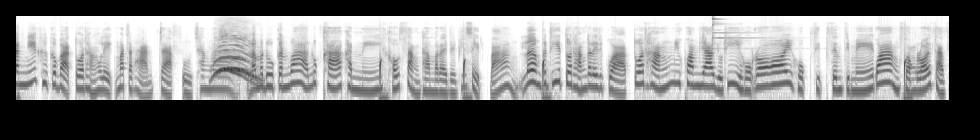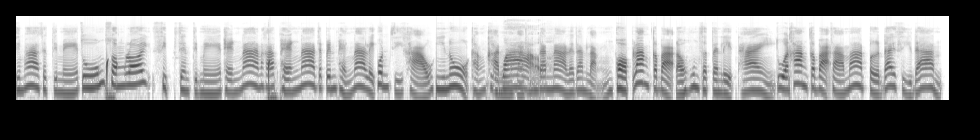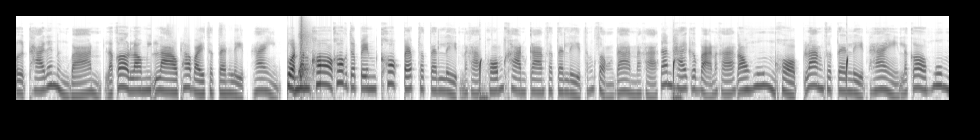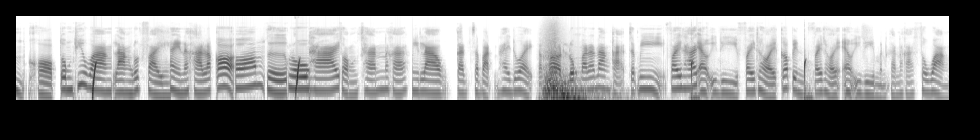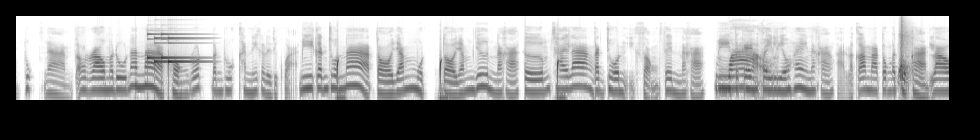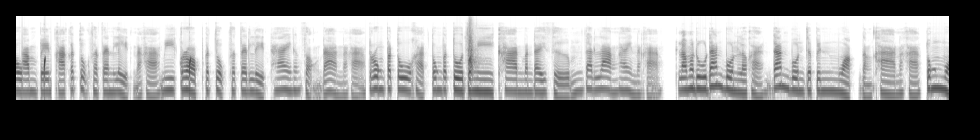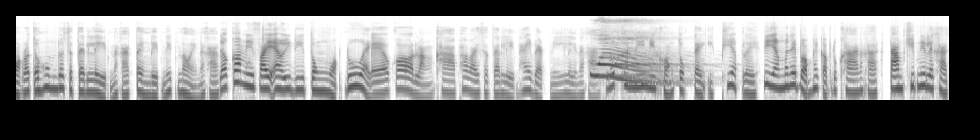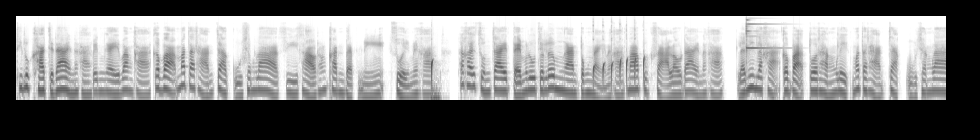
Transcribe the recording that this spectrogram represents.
คันนี้คือกระบะตัวถังเหล็กมาตรฐานจากอู่ช่างล่าเรามาดูกันว่าลูกค้าคันนี้เขาสั่งทำอะไรเป็นพิเศษบ้าง เริ่มกันที่ตัวถังกันเลยดีกว่า ตัวถังมีความยาวอยู่ที่ 660 เซนติเมตร กว้าง 235 เซนติเมตร สูง 210 เซนติเมตร แผงหน้านะคะ แผงหน้าจะเป็นแผงหน้าเหล็กพ่นสีขาวฮีโน่ทั้งคันนะคะว้าวทั้งด้านหน้าและด้านหลัง ขอบล่างกระบะเราหุ้มสแตนเลสให้ส่วนข้างกระบะสามารถเปิดได้สีด้าน เปิดท้ายได้หนึ่งบาน แล้วก็เรามีราวผ้าใบสแตนเลสให้ ส่วนทางคอกคอกจะเป็นคอกแป๊บสแตนเลสนะคะ พร้อมคานกลางสแตนเลสทั้งสองด้านนะคะ ด้านท้ายกระบะนะคะ เราหุ้มขอบล่างสแตนเลสให้ แล้วก็หุ้มขอบตรงที่วางรางรถไฟให้นะคะ แล้วก็พร้อมเสริมโครงท้ายสองชั้นนะคะ มีราวกันสะบัดให้ด้วย แล้วก็ลงมาด้านล่างค่ะ จะมีไฟท้าย LED ไฟถอยก็เป็นไฟถอย LED เหมือนกันนะคะ สว่างทุกงานเอาเรามาดูด้าหน้าของรถบรรทุกคันนี้กันเลยดีกว่า มีกันชนหน้าต่อย้ำหมุดต่อย้ำยื่นนะคะ เสริมชายล่างกันชนอีก 2 เส้นนะคะ มีตะแกรงไฟเลี้ยวให้นะคะค่ะ แล้วก็มาตรงกระจกค่ะเราทำเป็นขากระจกสแตนเลสนะคะ มีกรอบกระจกสแตนเลสให้ทั้งสองด้านนะคะ ตรงประตูค่ะ ตรงประตูจะมีคานบันไดเสริมด้านล่างให้นะคะ เรามาดูด้านบนแล้วค่ะ ด้านบนจะเป็นหมวกหลังคานะคะ ตรงหมวกเราจะหุ้มด้วยสแตนเลสนะคะ แต่งเลสนิดหน่อยนะคะ แล้วก็มีไฟ LED ตรงหมวกด้วย แล้วก็หลังคาผ้าใบสแตนเลสให้แบบนี้เลยนะคะ รถคันนี้มีของตกแต่งอีกเพียบเลย ที่ยังไม่ได้บอกให้กับลูกค้านะคะ ตามคลิปนี้เลยค่ะที่ลูกค้าจะได้นะคะ เป็นไงบ้างคะ กระบะมาตรฐานจากกู่ช่างล่า สีขาวทั้งคันแบบนี้ สวยไหมคะ ถ้าใครสนใจแต่ไม่รู้จะเริ่มงานตรงไหนนะคะ มาปรึกษาเราได้นะคะ และนี่แหละค่ะ กระบะตัวถังเหล็กมาตรฐานจากอู่ช่างล่า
